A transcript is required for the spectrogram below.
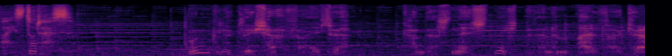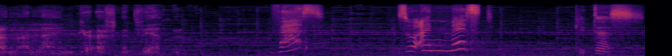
weißt du das? Unglücklicherweise kann das Nest nicht mit einem Alpha-Kern allein geöffnet werden. Was? So ein Mist. Gibt es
